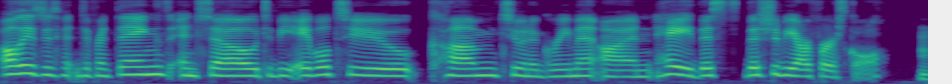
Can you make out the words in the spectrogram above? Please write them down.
all these different different things. And so to be able to come to an agreement on hey this this should be our first goal. Hmm.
